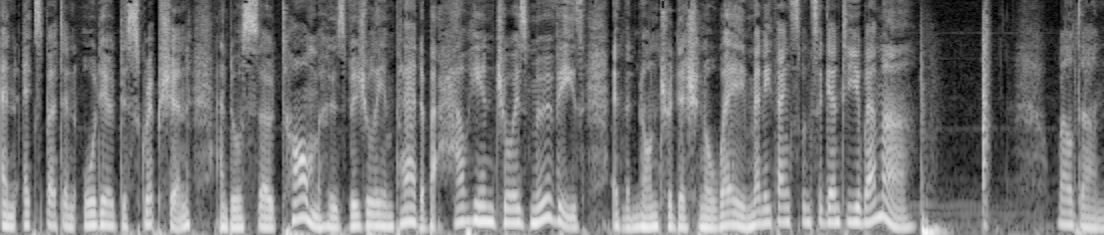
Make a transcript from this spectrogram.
an expert in audio description, and also Tom, who's visually impaired, about how he enjoys movies in the non traditional way. Many thanks once again to you, Emma. Well done.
